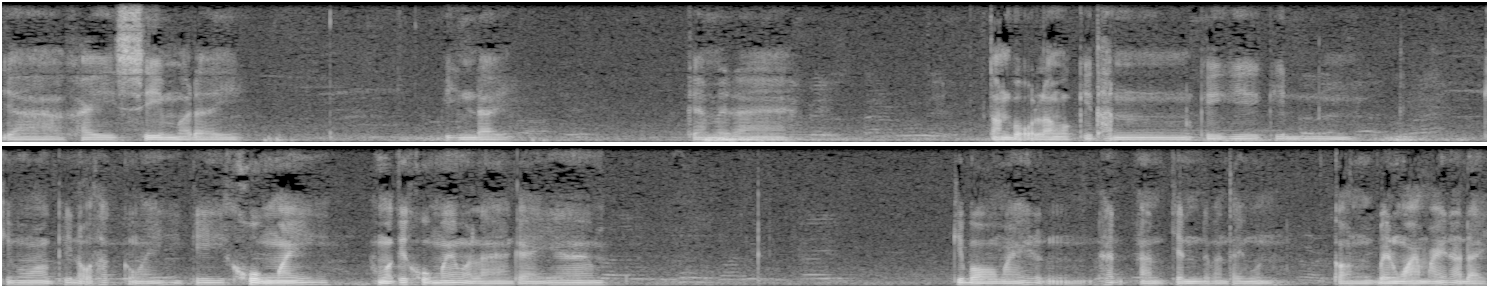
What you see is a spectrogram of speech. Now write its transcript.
Và khay sim ở đây pin đây. Camera. Toàn bộ là một cái thân cái cái cái cái cái, cái nội thất của máy cái khuôn máy. Không phải cái khuôn máy mà là cái à, cái bo máy được hết à, trên bàn tay mình. Còn bên ngoài máy là đây.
